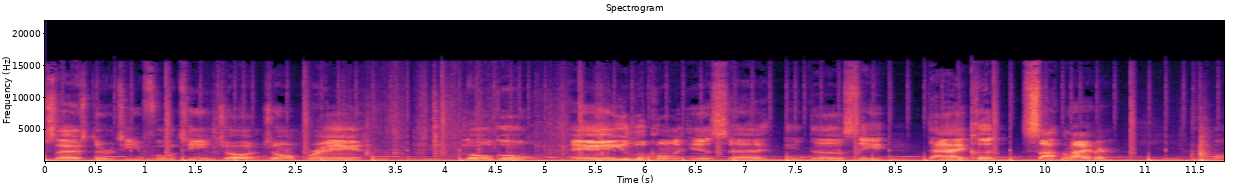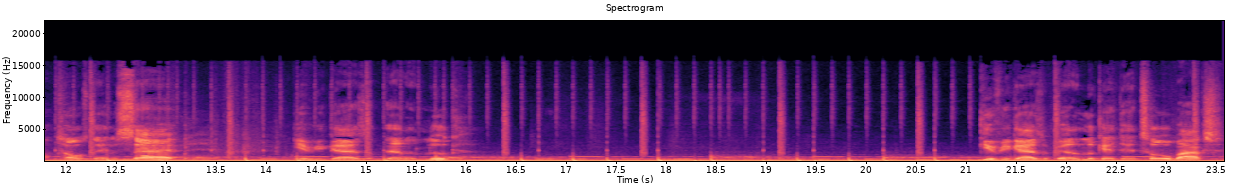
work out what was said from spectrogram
size 13, 14, Jordan Jump brand logo. And you look on the inside it does say die cut sock liner. I'm gonna toss that aside give you guys a better look give you guys a better look at that toe box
